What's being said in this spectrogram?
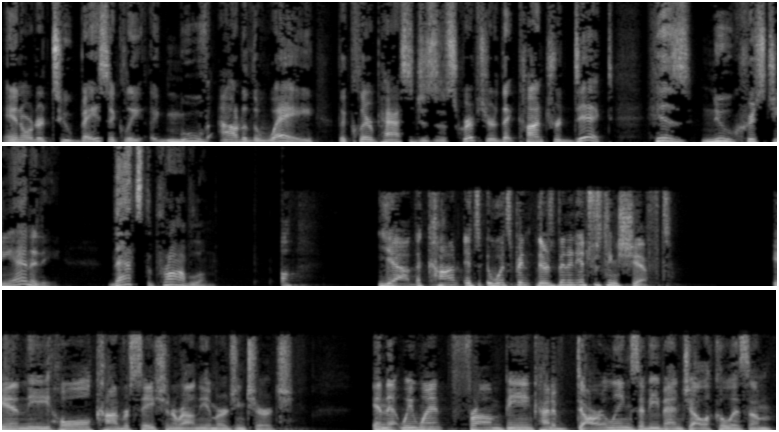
in order to basically move out of the way the clear passages of scripture that contradict his new Christianity. That's the problem. Yeah, the con it's what's been there's been an interesting shift in the whole conversation around the emerging church. In that we went from being kind of darlings of evangelicalism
